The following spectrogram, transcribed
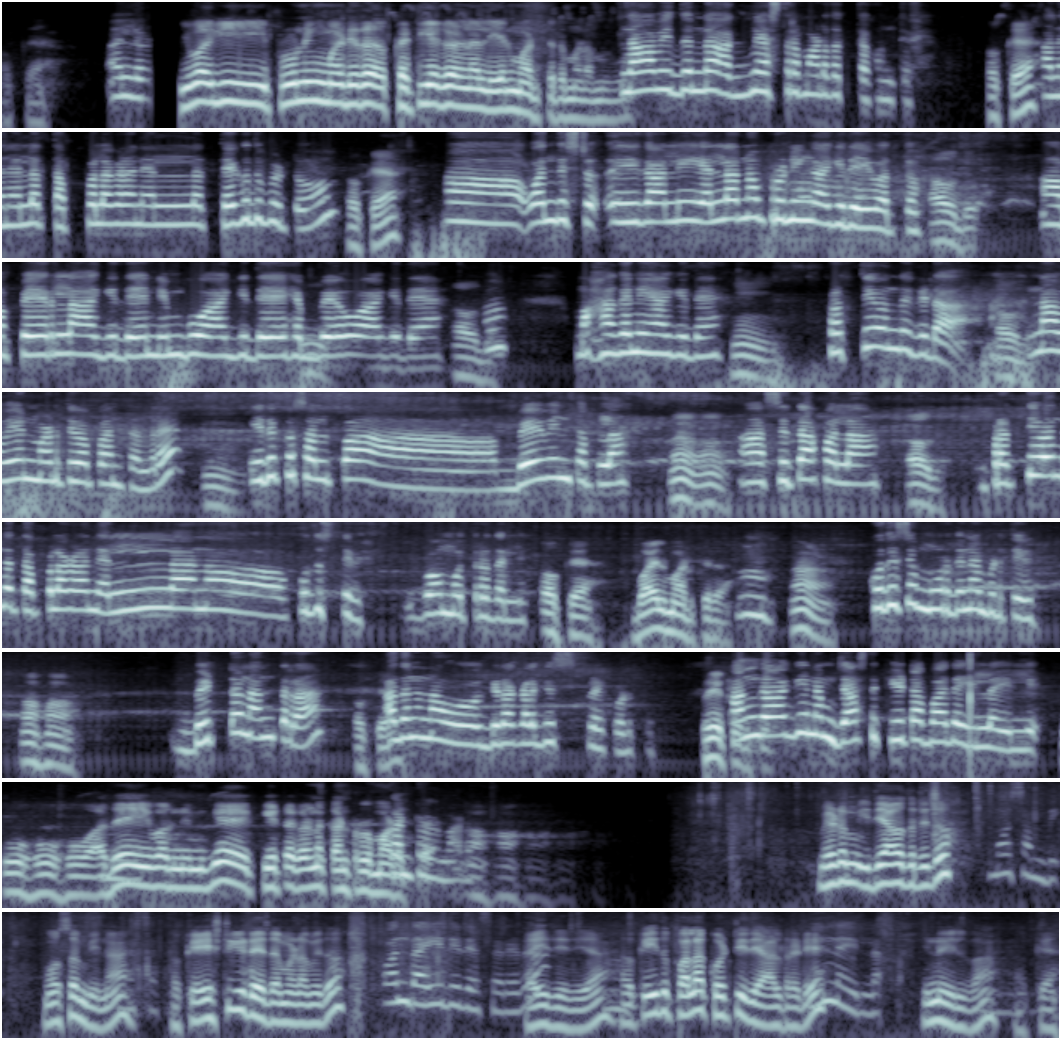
ಓಕೆ ಅಲ್ಲಿ ಇವಾಗ ಈ ಪ್ರೂನಿಂಗ್ ಮಾಡಿರೋ ಕಟ್ಟಿಗೆಗಳನ್ನೆಲ್ಲ ಏನ್ ಮಾಡ್ತೀರಾ ಮೇಡಮ್ ನಾವ್ ಇದನ್ನ ಅಗ್ನಿಅಸ್ತ್ರ ಮಾಡೋದಕ್ ತಗೊಂತೀವಿ. ಓಕೆ ಅದನ್ನೆಲ್ಲ ತಪ್ಪಲಗಳನ್ನೆಲ್ಲ ತೆಗೆದು ಬಿಟ್ಟು ಓಕೆ ಆ ಒಂದಿಷ್ಟು ಈಗ ಅಲ್ಲಿ ಎಲ್ಲಾನು ಪ್ರೂನಿಂಗ್ ಆಗಿದೆ ಇವತ್ತು. ಹೌದು. ಪೇರ್ಲ ಆಗಿದೆ ನಿಂಬು ಆಗಿದೆ ಹೆಬ್ಬೇವು ಆಗಿದೆ ಮಹಾಗನಿ ಆಗಿದೆ. ಪ್ರತಿಯೊಂದು ಗಿಡ. ನಾವೇನ್ ಮಾಡ್ತೀವಪ್ಪ ಅಂತಂದ್ರೆ ಇದಕ್ಕೂ ಸ್ವಲ್ಪ ಬೇವಿನ ತಪ್ಪಲ ಸೀತಾಫಲ ಪ್ರತಿಯೊಂದು ತಪ್ಪಲಗಳನ್ನೆಲ್ಲಾನು ಕುದಿಸ್ತೀವಿ ಗೋಮೂತ್ರದಲ್ಲಿ. ಬಾಯ್ಲ್ ಮಾಡ್ತೀರಾ? ಕುದಿಸಿ ಮೂರ್ ದಿನ ಬಿಡ್ತೀವಿ. ಬಿಟ್ಟ ನಂತರ ಅದನ್ನ ನಾವು ಗಿಡಗಳಿಗೆ ಸ್ಪ್ರೇ ಕೊಡ್ತೀವಿ. ಹಂಗಾಗಿ ನಮ್ ಜಾಸ್ತಿ ಕೀಟ ಬಾಧೆ ಇಲ್ಲ ಇಲ್ಲಿ. ಓ ಹೋ ಹೋ ಅದೇ ಇವಾಗ ನಿಮ್ಗೆ ಕೀಟಗಳನ್ನ ಕಂಟ್ರೋಲ್ ಕಂಟ್ರೋಲ್ ಮಾಡಿ ಹಾ. ಮೇಡಮ್ ಇದು ಯಾವ್ದ್ರ ಇದು? ಮೋಸಂಬಿ. ಮೋಸಂಬಿನಾ? ಓಕೆ ಎಷ್ಟು ಗಿಡ ಇದೆ ಮೇಡಮ್ ಇದು? ಒಂದು ಐದು ಇದೆ ಸರ್ ಇದು. ಐದು ಇದೆಯಾ? ಓಕೆ ಇದು ಫಲ ಕೊಟ್ಟಿದೆಯಾ ಆಲ್ರೆಡಿ ಇನ್ನೂ ಇಲ್ಲ. ಇನ್ನೂ ಇಲ್ವಾ? ಓಕೆ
